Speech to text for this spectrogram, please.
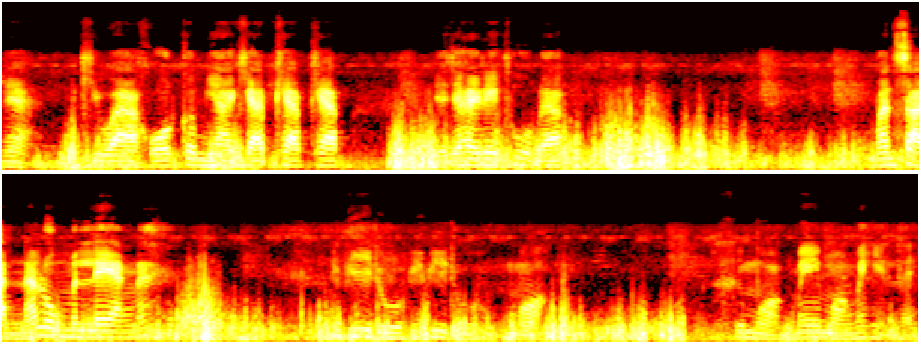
เนี่ย QR code ก็มีอาแคปแคปแคปเดี๋ยวจะให้เลขทูบแล้ว มันสั่นนะลมมันแรงนะ พี่ดูพี่พี่ดูหมอก คือหมอกไม่มองไม่เห็นเลย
